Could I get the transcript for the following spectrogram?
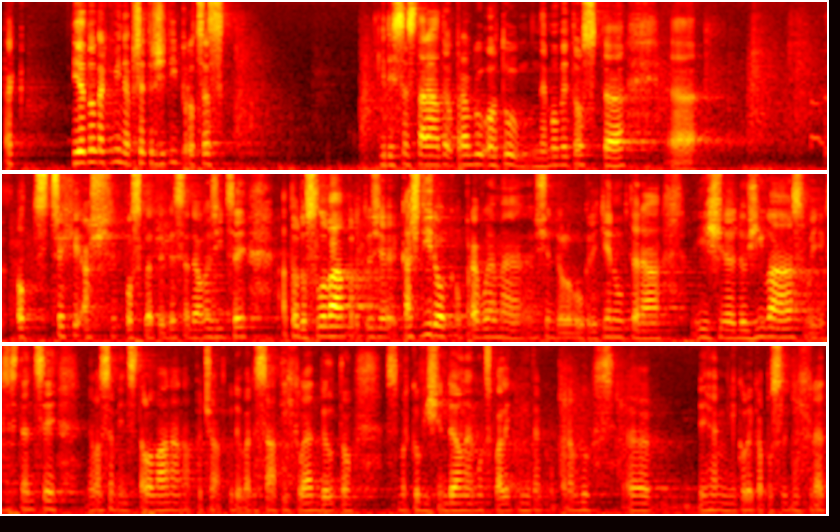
Tak je to takový nepřetržitý proces, kdy se staráte opravdu o tu nemovitost eh, od střechy až po sklepy, by se dalo říci. A to doslova, protože každý rok opravujeme šindelovou krytinu, která již dožívá svoji existenci. Byla jsem instalována na počátku 90. let, byl to smrkový šindel, nemoc kvalitní, tak opravdu eh, během několika posledních let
